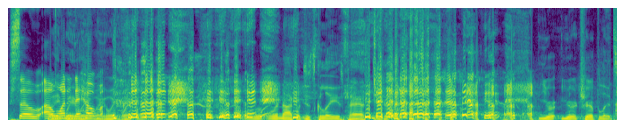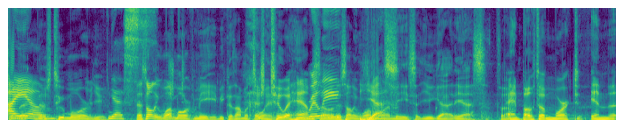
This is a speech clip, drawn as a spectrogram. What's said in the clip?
So I Wait, wanted wait, to help. wait, wait, wait, wait, wait. we're, we're not gonna just glaze past. you're you're a triplet. So I that- am. There's two more of you. Yes. There's only one more of me because I'm a twin. There's two of him. Really? So there's only one Yes. more of me. So you got yes. So. And both of them worked in the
